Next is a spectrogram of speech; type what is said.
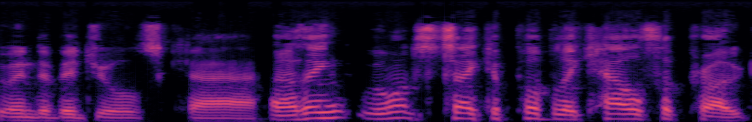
to individuals' care. And I think we want to take a public health approach.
